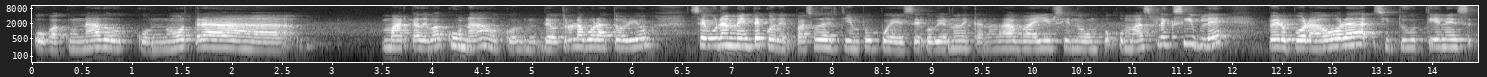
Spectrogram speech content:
o vacunado con otra marca de vacuna o con, de otro laboratorio, seguramente con el paso del tiempo pues el gobierno de Canadá va a ir siendo un poco más flexible, pero por ahora si tú tienes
